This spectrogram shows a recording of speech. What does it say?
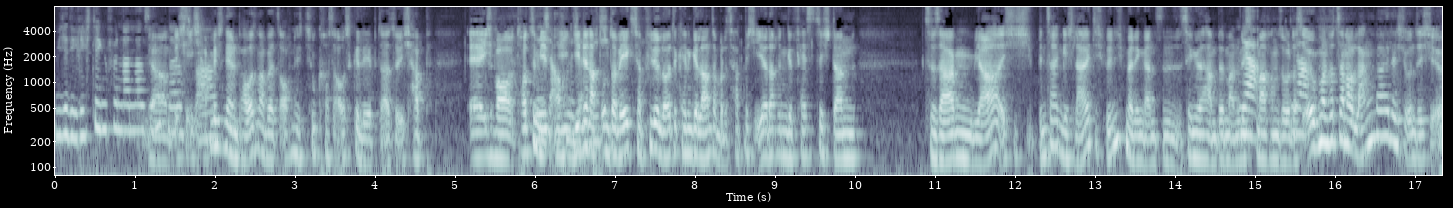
wir die Richtigen füreinander sind. ja, ne? ich, ich habe mich in den Pausen aber jetzt auch nicht zu krass ausgelebt. Also ich habe, äh, ich war trotzdem je, jede Nacht eigentlich. unterwegs. Ich habe viele Leute kennengelernt, aber das hat mich eher darin gefestigt, dann zu sagen, ja, ich, ich bin's eigentlich leid, ich will nicht mehr den ganzen Single-Hampelmann Mist Ja, machen. So, dass ja. irgendwann wird's dann auch langweilig und ich äh,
